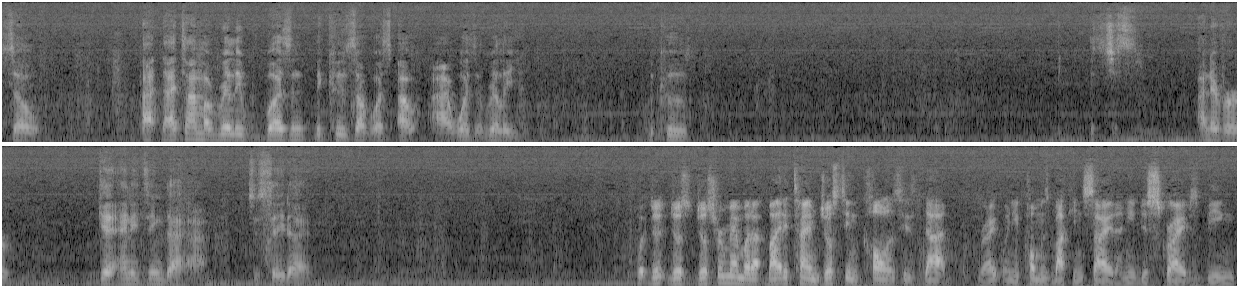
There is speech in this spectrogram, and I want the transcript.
So at that time, I really wasn't because I was out. I wasn't really because it's just I never get anything that to say that. But just just remember that by the time Justin calls his dad, right, when he comes back inside and he describes being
